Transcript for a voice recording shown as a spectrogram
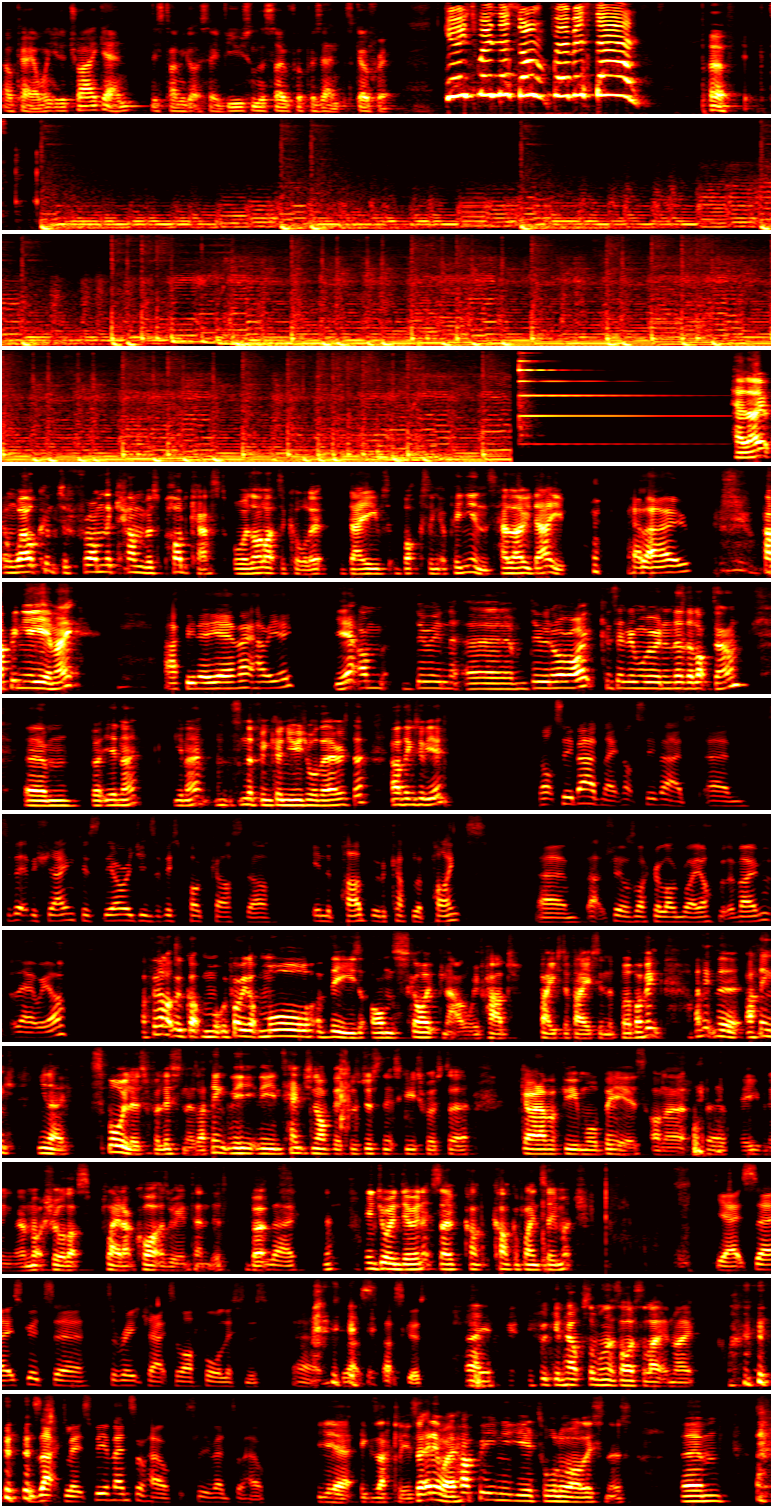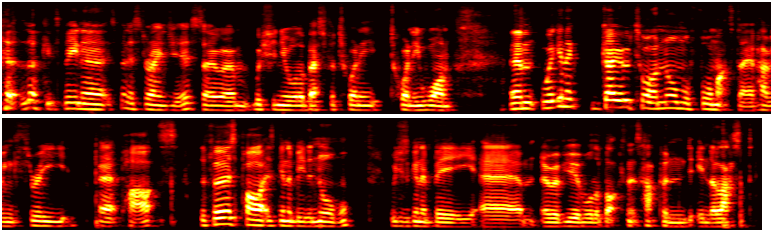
Okay, I want you to try again. This time you've got to say Views from the Sofa presents. Go for it. Goes from the the sense. Perfect. Hello and welcome to From the Canvas podcast, or as I like to call it, Dave's Boxing Opinions. Hello, Dave. Hello. Happy New Year, mate. Happy New Year, mate. How are you? Yeah, I'm doing um, doing all right considering we're in another lockdown. Um, but you know, you know, it's nothing unusual there, is there? How are things with you? Not too bad, mate. Not too bad. Um, it's a bit of a shame because the origins of this podcast are in the pub with a couple of pints. Um, that feels like a long way off at the moment, but there we are. I feel like we've got we've probably got more of these on Skype now than we've had face to face in the pub. I think I think the I think you know spoilers for listeners. I think the the intention of this was just an excuse for us to go and have a few more beers on a Thursday evening. I'm not sure that's played out quite as we intended, but No. enjoying doing it, so can't can't complain too much. Yeah, it's uh, it's good to to reach out to our four listeners. Um, so that's that's good. Hey, if we can help someone that's isolated, mate. Exactly. It's for your mental health. It's for your mental health. Yeah, exactly. So anyway, happy New Year to all of our listeners. Um, look, it's been a it's been a strange year, so um, wishing you all the best for 2021. Um, we're going to go to our normal format today of having three uh, parts. The first part is going to be the normal, which is going to be um, a review of all the boxing that's happened in the last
